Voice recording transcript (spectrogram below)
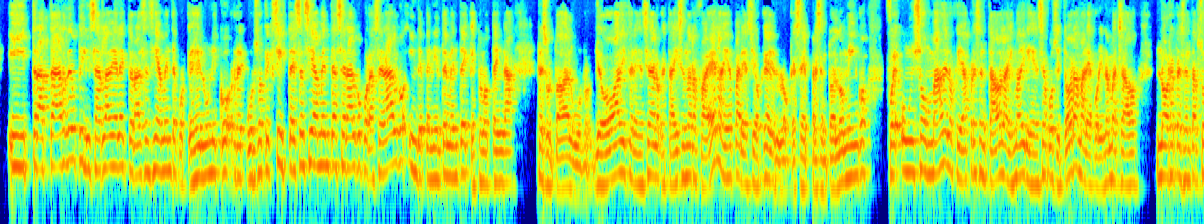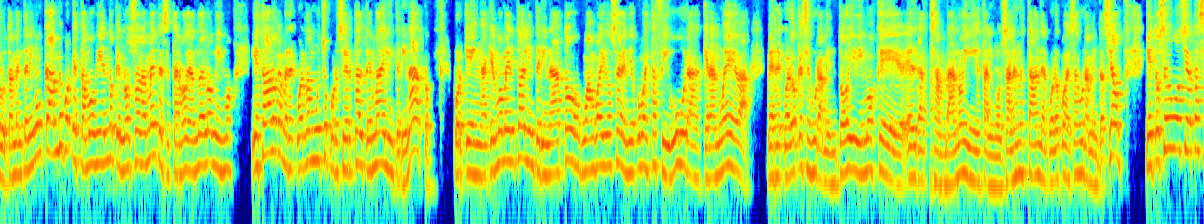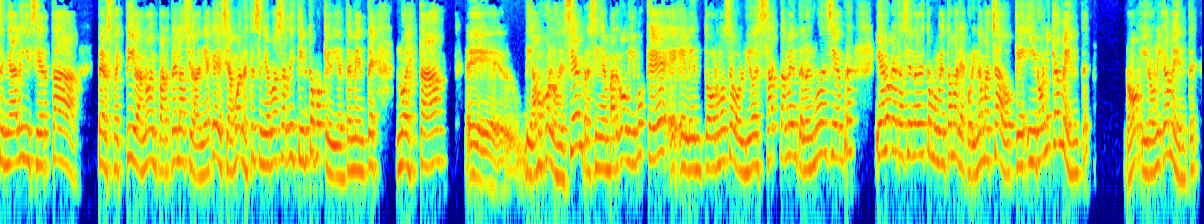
y tratar de utilizar la vía electoral sencillamente porque es el único recurso que existe, es sencillamente hacer algo por hacer algo, independientemente de que esto no tenga resultado alguno. Yo, a diferencia de lo que está diciendo Rafael, a mí me pareció que lo que se presentó el domingo fue un show más de lo que ya ha presentado la misma dirigencia opositora. María Corina Machado no representa absolutamente ningún cambio porque estamos viendo que no solamente se está rodeando de lo mismo, y esto es lo que me recuerda mucho, por cierto, al tema del interinato, porque en aquel momento del interinato Juan Guaidó se vendió como esta figura que era nueva. Me recuerdo que se juramentó y vimos que Edgar Zambrano y Stalin González no estaban de acuerdo con esa juramentación. Y entonces hubo ciertas señales y cierta perspectiva, ¿no? En parte de la ciudadanía que decían, bueno, este señor va a ser distinto porque evidentemente no está, eh, digamos, con los de siempre. Sin embargo, vimos que eh, el entorno se volvió exactamente lo mismo de siempre y es lo que está haciendo en este momento María Corina Machado, que irónicamente, ¿no? Irónicamente,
